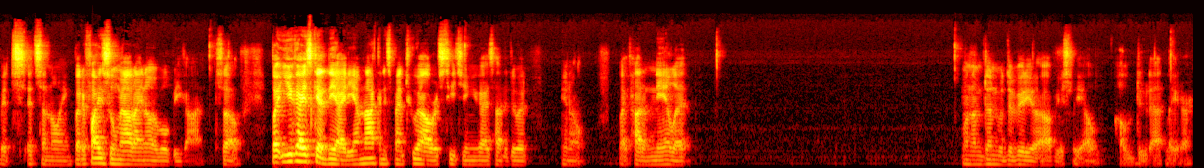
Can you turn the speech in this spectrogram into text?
it's it's annoying. But if I zoom out, I know it will be gone. So, but you guys get the idea. I'm not going to spend two hours teaching you guys how to do it. You know, like how to nail it. When I'm done with the video, obviously, I'll I'll do that later.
